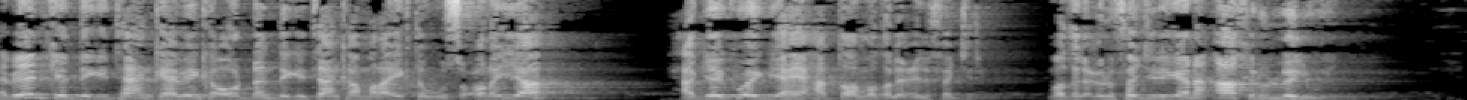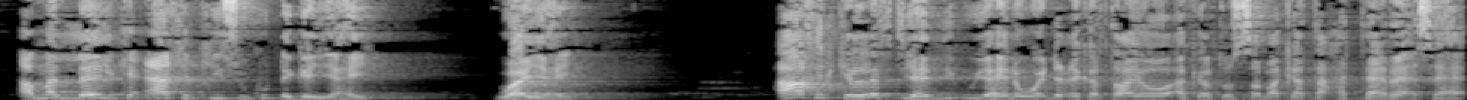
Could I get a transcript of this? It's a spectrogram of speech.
habeenka degitaanka habeenka oo dhan degitaanka malaa'igta wuu soconayaa. Xaggee ku egyahay xataa matlici ilfajri matliculfajrigana aakhiru leyl wey ama leylka aakhirkiisuu ku dheggan yahay waa yahay. Aakhirka laftii haddii uu yahayna way dhici kartaayoo akaltu samakata xataa ra'saha.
